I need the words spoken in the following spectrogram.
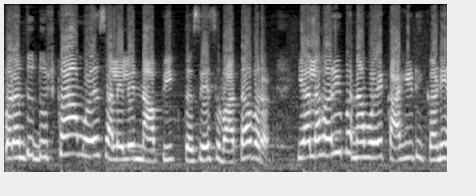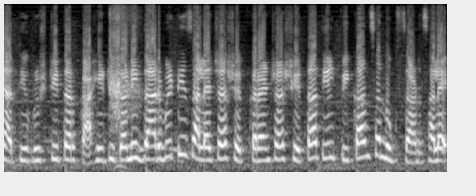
परंतु दुष्काळामुळे झालेले नापीक तसेच वातावरण या लहरीपणामुळे काही ठिकाणी अतिवृष्टी तर काही ठिकाणी गारबिटी झाल्याच्या शेतकऱ्यांच्या शेतातील पिकांचं नुकसान झालंय.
